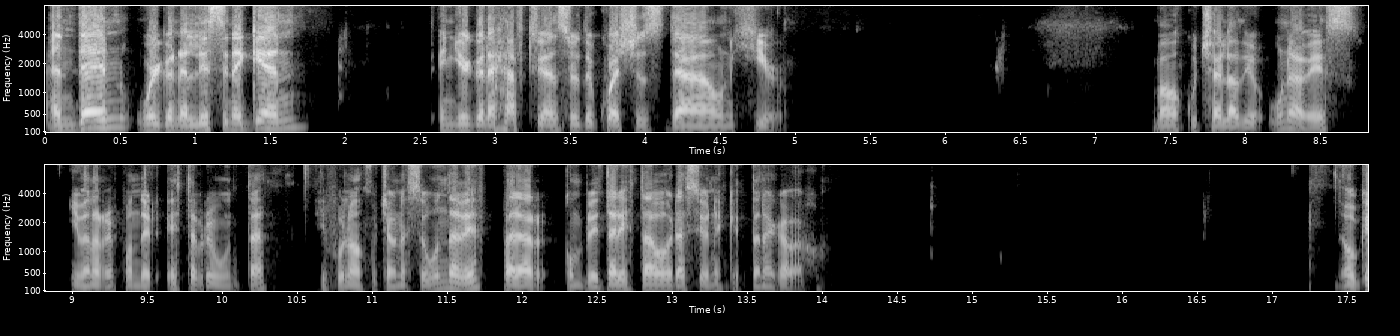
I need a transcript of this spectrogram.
And then we're going to listen again. And you're going to have to answer the questions down here. Vamos a escuchar el audio una vez y van a responder esta pregunta. Y después lo vamos a escuchar una segunda vez para completar estas oraciones que están acá abajo. ¿Ok?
